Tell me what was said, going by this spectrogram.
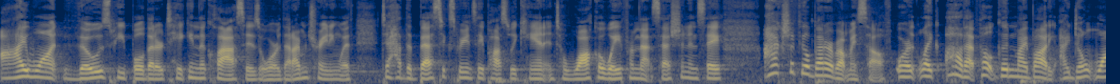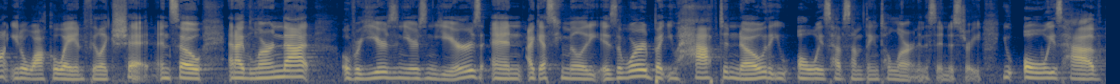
I want those people that are taking the classes or that I'm training with to have the best experience they possibly can and to walk away from that session and say, I actually feel better about myself or like, oh, that felt good in my body. I don't want you to walk away and feel like shit. And so, and I've learned that over years and years and years. And I guess humility is a word, but you have to know that you always have something to learn in this industry. You always have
